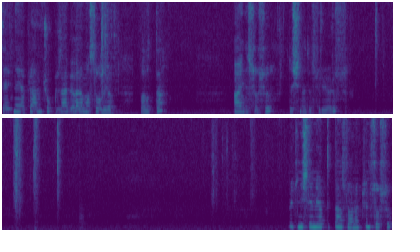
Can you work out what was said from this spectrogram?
Defne yaprağının çok güzel bir aroması oluyor balıkta. Aynı sosu dışına da sürüyoruz. Bütün işlemi yaptıktan sonra tüm sosu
